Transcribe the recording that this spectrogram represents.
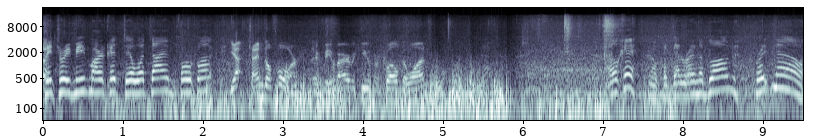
Victory Meat Market till what time? 4 o'clock? Yeah, 10 till 4. There'll be a barbecue from 12 to 1. Okay, I'll put that right in the blog right now.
